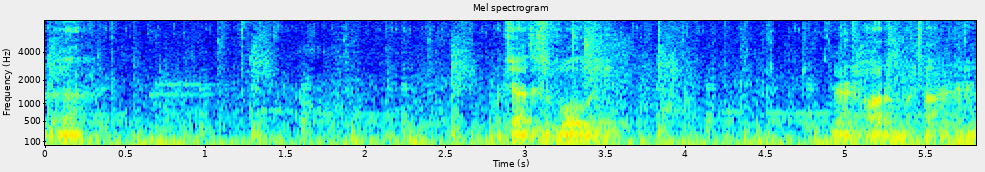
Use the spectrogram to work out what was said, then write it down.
Uh, watch out, there's a volley. You're an automaton, right?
